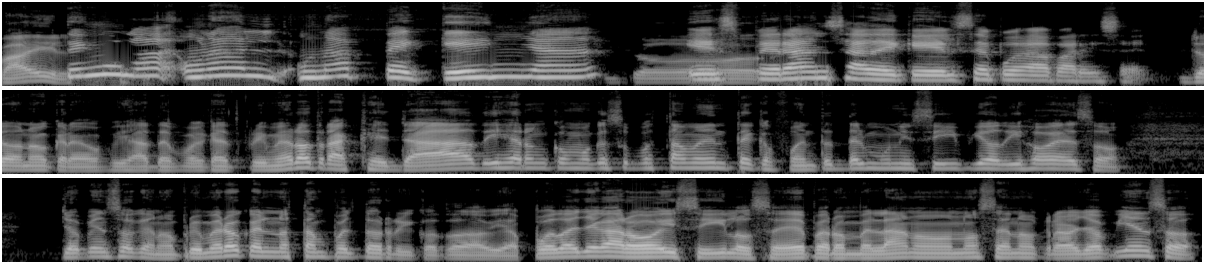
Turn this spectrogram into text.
va a ir. tengo una, una, una pequeña Yo, esperanza de que él se pueda aparecer. yo no creo, fíjate, porque primero tras que ya dijeron como que supuestamente que fuentes del municipio dijo eso, yo pienso que no. Primero que él no está en Puerto Rico todavía. Puedo llegar hoy, sí, lo sé, pero en verdad no, no sé, no creo. Yo pienso,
